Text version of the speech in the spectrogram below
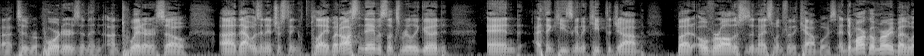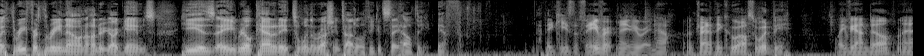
uh, to reporters and then on Twitter. So uh, that was an interesting play. But Austin Davis looks really good, and I think he's going to keep the job. But overall, this is a nice win for the Cowboys. And DeMarco Murray, by the way, three for three now in 100 yard games. He is a real candidate to win the rushing title if he could stay healthy. If. I think he's the favorite maybe right now. I'm trying to think who else would be. Le'Veon Bell? Eh,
